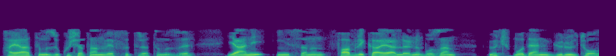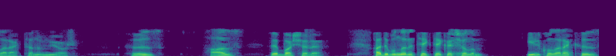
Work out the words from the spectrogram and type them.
hayatımızı kuşatan ve fıtratımızı, yani insanın fabrika ayarlarını bozan üç modern gürültü olarak tanımlıyor. Hız, haz ve başarı. Hadi bunları tek tek açalım. İlk olarak hız.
